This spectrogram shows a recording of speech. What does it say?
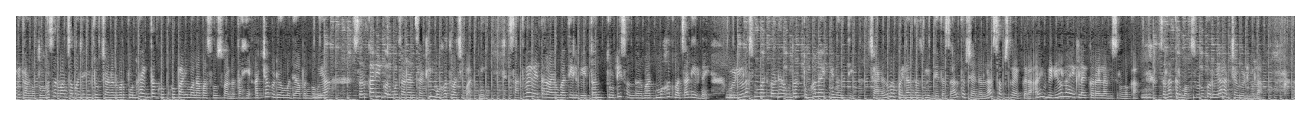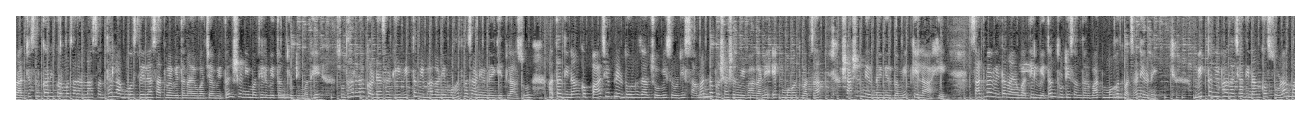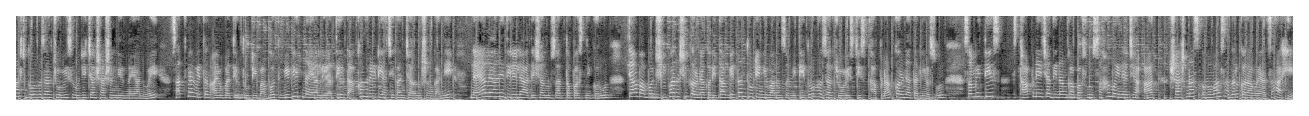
मित्रांनो तुम्हा सर्वांचं माझ्या युट्यूब चॅनलवर पुन्हा एकदा खूप खूप आणि मनापासून स्वागत आहे. आजच्या व्हिडिओमध्ये आपण बघूया सरकारी कर्मचाऱ्यांसाठी महत्त्वाची बातमी. सातव्या वेतन आयोगातील वेतन त्रुटी संदर्भात महत्त्वाचा निर्णय. व्हिडिओला सुरुवात करण्या अगोदर तुम्हाला एक विनंती चॅनलवर पहिल्यांदाच भेट देत असाल तर चॅनलला सबस्क्राईब करा आणि व्हिडिओला एक लाईक करायला विसरू नका. चला तर मग सुरू करूया आजच्या व्हिडिओला. राज्य सरकारी कर्मचाऱ्यांना सध्या लागू असलेल्या सातव्या वेतन आयोगाच्या वेतन श्रेणीमधील वेतन त्रुटीमध्ये सुधारणा करण्यासाठी वित्त विभागाने महत्त्वाचा निर्णय घेतला असून आता दिनांक पाच एप्रिल दोन हजार चोवीस रोजी सामान्य प्रशासन विभागाने एक महत्त्वाचा शासन निर्णय निर्गमित केला आहे. सातव्या वेतन आयोगातील वेतन त्रुटी संदर्भात महत्त्वाचा निर्णय वित्त विभागाच्या दिनांक सोळा मार्च दोन हजार चोवीस रोजीच्या शासन निर्णयान्वये सातव्या वेतन आयोगातील त्रुटीबाबत विविध न्यायालयातील दाखल रेट याचिकांच्या अनुषंगाने न्यायालयाने दिलेल्या आदेशानुसार तपासणी करून त्याबाबत शिफारशी करण्याकरिता वेतन त्रुटी निवारण समिती दोन हजार चोवीसची स्थापना करण्यात आली असून समितीस स्थापनेच्या दिनांकापासून सहा महिन्याच्या आत शासनास अहवाल सादर करावयाचा आहे.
